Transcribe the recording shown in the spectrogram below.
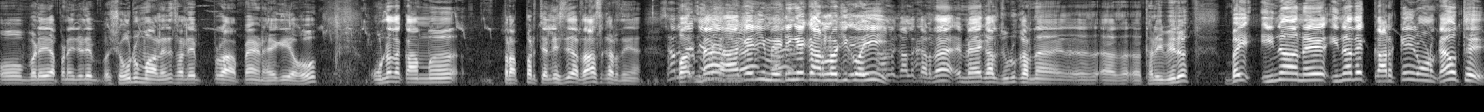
ਉਹ ਬੜੇ ਆਪਣੇ ਜਿਹੜੇ ਸ਼ੋਰੂਮ ਵਾਲੇ ਨੇ ਸਾਡੇ ਭਰਾ ਭੈਣ ਹੈਗੇ ਆ ਉਹ ਉਹਨਾਂ ਦਾ ਕੰਮ ਪ੍ਰੋਪਰ ਚੱਲੇ ਸੀ ਅਰਦਾਸ ਕਰਦੇ ਆ। ਪਰ ਮੈਂ ਆ ਕੇ ਜੀ ਮੀਟਿੰਗ ਕਰ ਲਓ ਜੀ ਕੋਈ। ਗੱਲ- ਕਰਦਾ ਮੈਂ ਗੱਲ ਜ਼ਰੂਰ ਕਰਦਾ ਥਲੀ ਵੀਰ। ਬਈ ਇਹਨਾਂ ਨੇ ਇਹਨਾਂ ਦੇ ਕਰਕੇ ਹੀ ਰੌਣਕ ਹੈ ਉੱਥੇ।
